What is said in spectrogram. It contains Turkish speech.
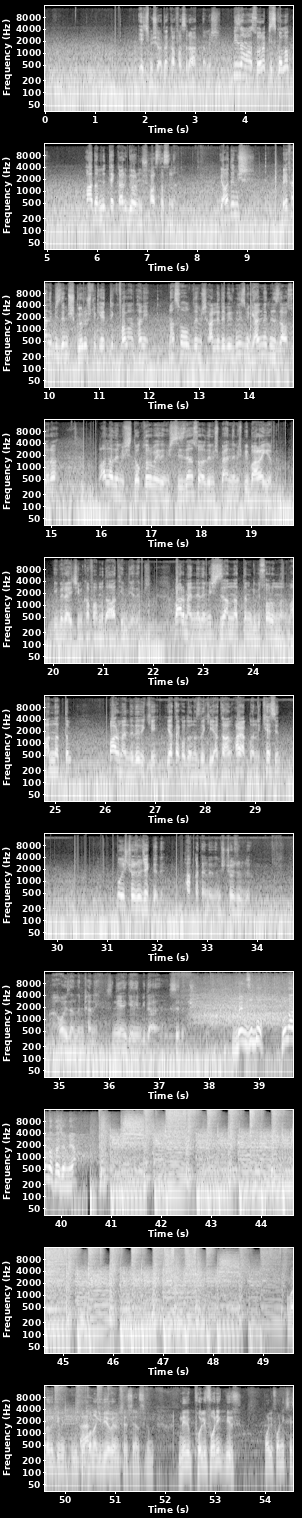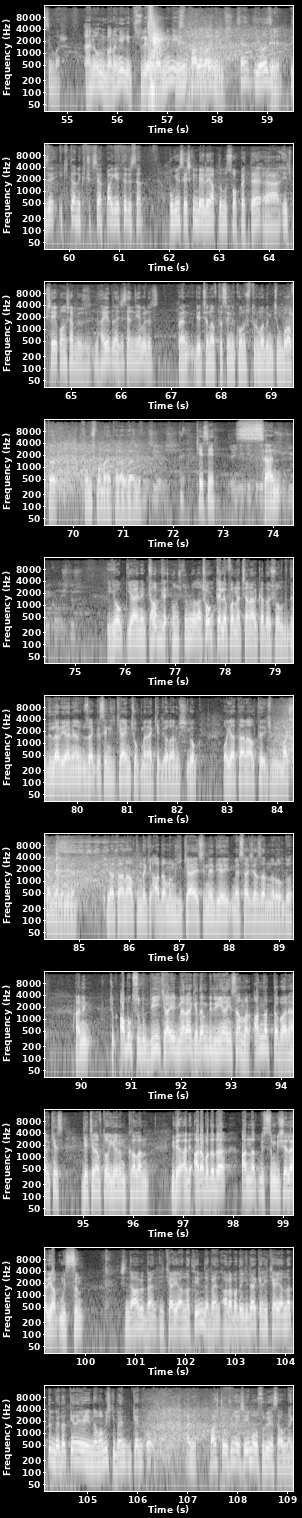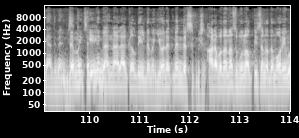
İçmiş orada kafası rahatlamış. Bir zaman sonra psikolog adamı tekrar görmüş hastasını. Ya demiş beyefendi biz demiş görüştük ettik falan hani nasıl oldu demiş halledebildiniz mi gelmediniz daha sonra. Valla demiş doktor bey demiş sizden sonra demiş ben demiş bir bara girdim. Bir bira içeyim kafamı dağıtayım diye demiş. Barmen ne demiş size anlattığım gibi sorunlarımı anlattım. Barmen de dedi ki yatak odanızdaki yatağın ayaklarını kesin. Bu iş çözülecek dedi. Hakikaten de demiş çözüldü. O yüzden demiş hani niye geleyim bir daha size demiş. Mevzu bu. Bunu anlatacağım ya. Kameradaki mikrofona gidiyor benim ses yani sıkıntı. Ne bir polifonik bir. Polifonik sesim var. Hani oğlum bana niye gitti? Süleyman abine niye Benim kahvem Var mıymış? Sen Yağız'ım Ee? bize iki tane küçük sehpa getirirsen bugün Seçkin Bey'le yaptığımız sohbette e, hiçbir şey konuşamıyoruz. Hayırdır acı sen niye böylesin? Ben geçen hafta seni konuşturmadığım için bu hafta konuşmamaya karar verdim. Kesin. Sen yok yani Çok te- konuşturmuyorlar çok ya. telefon açan arkadaş oldu dediler yani Yani özellikle senin hikayeni çok merak ediyorlarmış. Yok o yatağın altı şimdi başlamayalım yine. Yatağın altındaki adamın hikayesi ne diye mesaj yazanlar oldu. Hani çok abuk subuk bir hikaye merak eden bir dünya insan var. Anlat da bari herkes geçen hafta o yarım kalan bir de hani arabada da anlatmışsın bir şeyler yapmışsın. Şimdi abi ben hikayeyi anlatayım da ben arabada giderken hikayeyi anlattım. Vedat gene yayınlamamış ki ben kendi o hani başçavuşun eşeğimi osuruyor hesabına geldi benim. Demek Kimse ki dinlemiyor. benimle alakalı değil demek. Yönetmeni de sıkmışsın. Arabada nasıl bunalttıysan adamı orayı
